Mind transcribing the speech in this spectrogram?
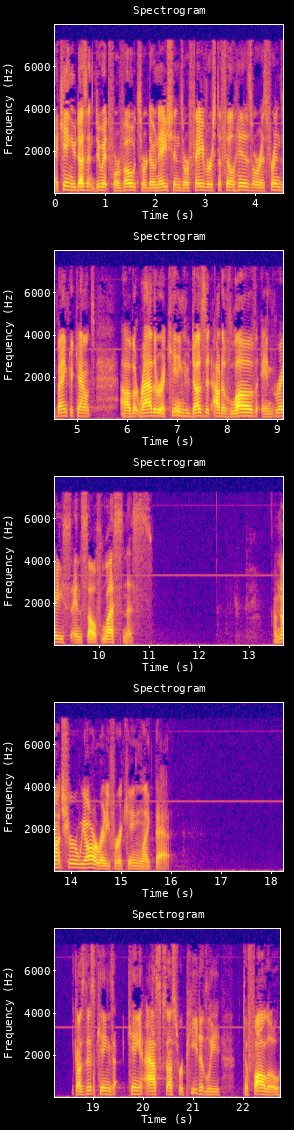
a king who doesn't do it for votes or donations or favors to fill his or his friends' bank accounts, uh, but rather a king who does it out of love and grace and selflessness. I'm not sure we are ready for a king like that. Because this king's, king asks us repeatedly to follow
